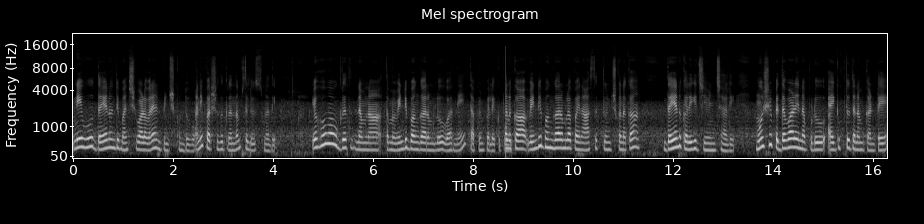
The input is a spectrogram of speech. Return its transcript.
నీవు దయనుంది మంచివాడవని అనిపించుకుందువు అని పరిశుద్ధ గ్రంథం తెలుస్తున్నది యహోవా ఉగ్రత దినమున తమ వెండి బంగారంలో వారిని తప్పింపలేక కనుక వెండి బంగారంల పైన ఆసక్తి ఉంచుకొనక దయను కలిగి జీవించాలి. మోషే పెద్దవాడైనప్పుడు ఐగుప్తు ధనం కంటే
